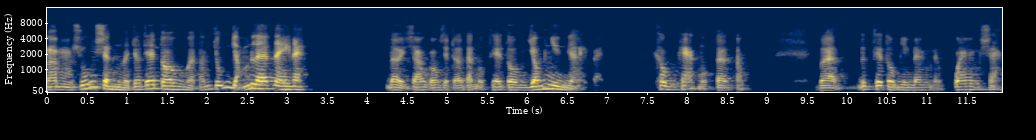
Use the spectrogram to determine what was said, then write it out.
nằm xuống sinh mà cho thế tôn và thánh chúng dẫm lên này nè đời sau con sẽ trở thành một thế tôn giống như ngài vậy không khác một tên tộc. Và đức thế tôn nhân đăng quan sát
